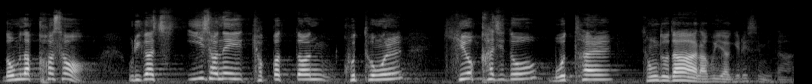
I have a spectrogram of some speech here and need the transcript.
너무나 커서 우리가 이전에 겪었던 고통을 기억하지도 못할 정도다라고 이야기를 했습니다.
